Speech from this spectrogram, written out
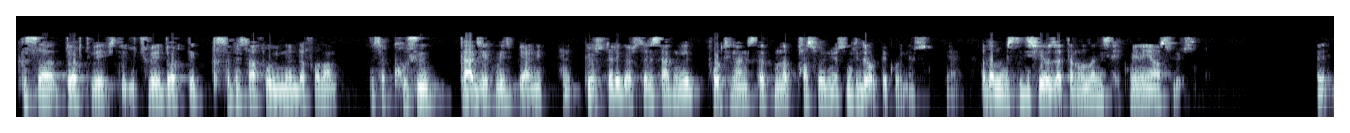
kısa 4 ve işte 3 ve 4'te kısa mesafe oyunlarında falan mesela koşuyu tercih etmeyip yani hani göstere göstere sen niye 49ers takımında pas oynuyorsun ki drop back oynuyorsun? Yani adamın istediği şey o zaten. Onların ise ekmeğine yansıyorsun. Hani,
